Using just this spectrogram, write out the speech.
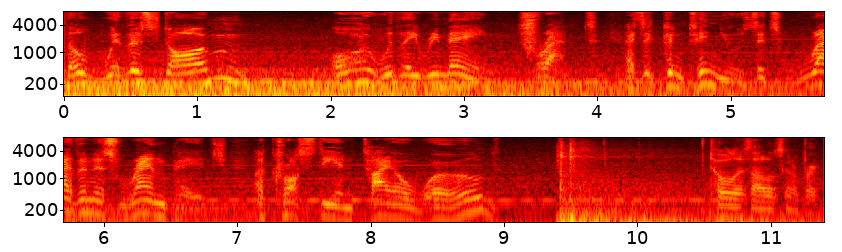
the Witherstorm? Or will they remain trapped as it continues its ravenous rampage across the entire world? Totally thought it was gonna break.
